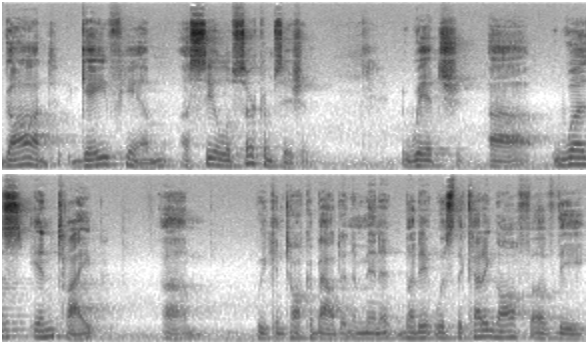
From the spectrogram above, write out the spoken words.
God gave him a seal of circumcision, which uh, was in type. Um, we can talk about in a minute, but it was the cutting off of the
